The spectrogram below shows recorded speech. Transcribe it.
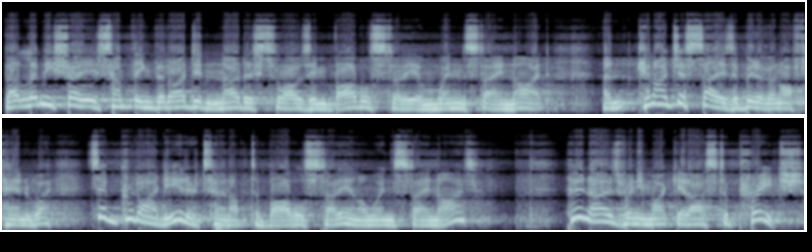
But let me show you something that I didn't notice till I was in Bible study on Wednesday night. And can I just say, as a bit of an offhand way, it's a good idea to turn up to Bible study on a Wednesday night. Who knows when you might get asked to preach?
